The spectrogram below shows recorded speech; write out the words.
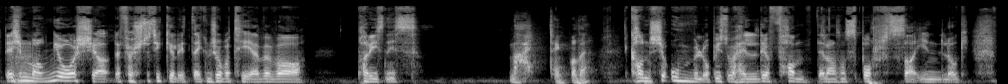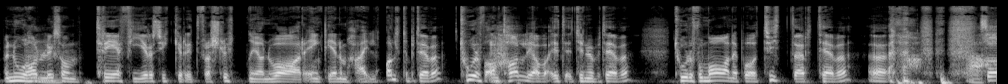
Det er ikke mm. mange år siden det første sykkelrittet jeg kunne se på TV, var Paris-Nice. Nei, tenk på det. Kanskje omlopp hvis du var heldig og fant en eller sånn Sporsa-innlogg. Men nå har du mm. liksom tre-fire sykkelritt fra slutten av januar egentlig gjennom hele. Alt er på TV. Tour of Antalya er på TV. Tore for Oman er på Twitter-TV. Så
